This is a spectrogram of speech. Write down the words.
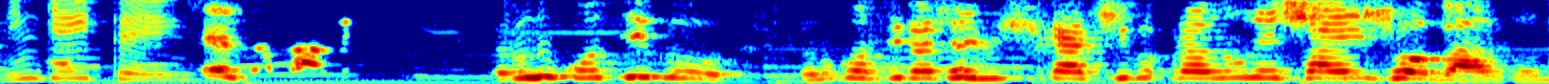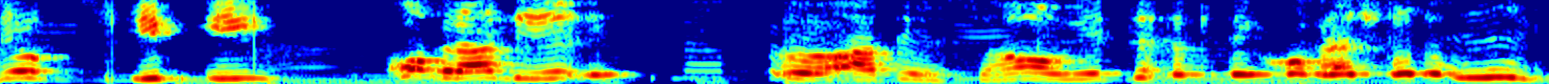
Ninguém tem. Exatamente. Eu não consigo, eu não consigo achar justificativa para não deixar ele jogar, entendeu? E, e cobrar dele atenção e etc, que tem que cobrar de todo mundo.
